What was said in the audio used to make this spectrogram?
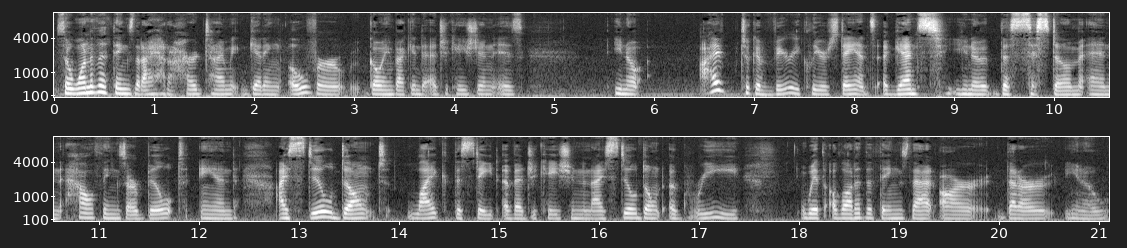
so one of the things that I had a hard time getting over going back into education is, you know, I took a very clear stance against, you know, the system and how things are built and I still don't like the state of education and I still don't agree with a lot of the things that are that are you know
